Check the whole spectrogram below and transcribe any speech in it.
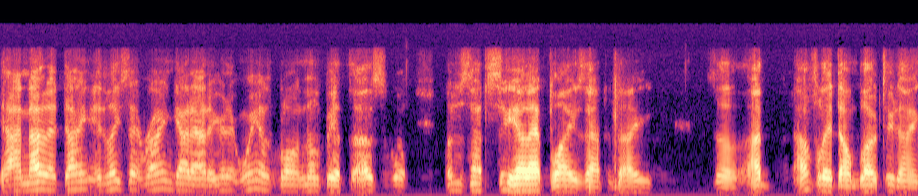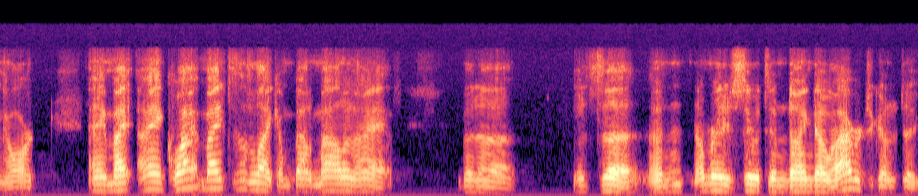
Yeah, I know that dang. At least that rain got out of here. That wind's blowing a little bit though. So we'll, we'll just have to see how that plays out today. So I hopefully it don't blow too dang hard. I ain't made, I ain't quite made it to the lake. I'm about a mile and a half, but uh, it's uh, I'm, ready to see what them dang no hybrids are gonna do.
